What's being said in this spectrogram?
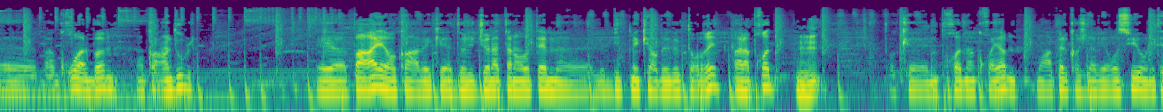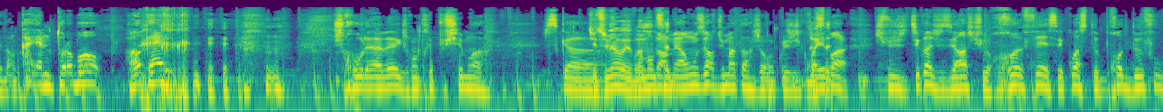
Euh, bah, gros album, encore un double. Et euh, pareil, encore avec euh, Jonathan Rotem, le beatmaker de Dr. Dre, à la prod. Mhm. Donc euh, une prod incroyable. Je me rappelle quand je l'avais reçu, on était dans le Cayenne Turbo. Ok. je roulais avec, je rentrais plus chez moi. Jusqu'à. Tu te souviens, ouais, vraiment de cette- dormais à 11h du matin, genre que j'y croyais cette- pas. Je, tu sais quoi, je disais, ah, je suis refait, c'est quoi cette prod de fou?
